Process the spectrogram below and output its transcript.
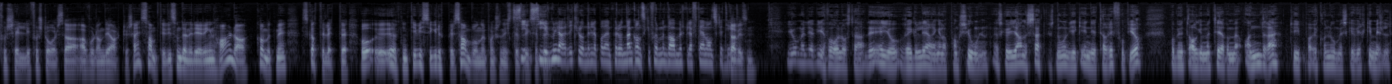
forskjellig forståelse av hvordan de arter seg. Samtidig som denne regjeringen har da kommet med skattelette og økning til visse grupper. Samboende pensjonister f.eks. 7 milliarder kroner i løpet av den perioden. Det er ganske formidabelt løft i en vanskelig tid. Davidsen. Jo, men Det vi forholder oss til her, det er jo reguleringen av pensjonen. Jeg skulle gjerne sett hvis noen gikk inn i et tariffoppgjør og begynte å argumentere med andre typer økonomiske virkemiddel.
